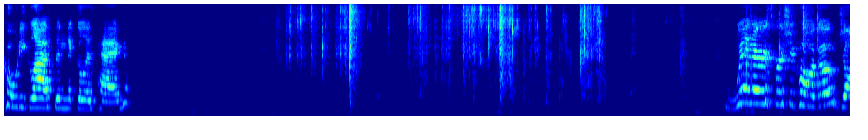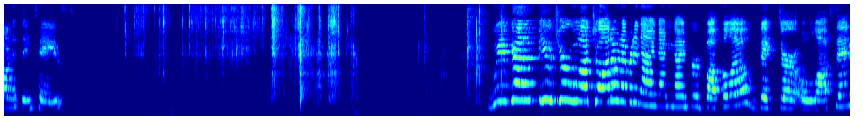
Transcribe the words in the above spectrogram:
Cody Glass and Nicholas Hague. For Chicago, Jonathan Toews. We've got a future watch auto number to 999 for Buffalo, Victor Olofsson.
